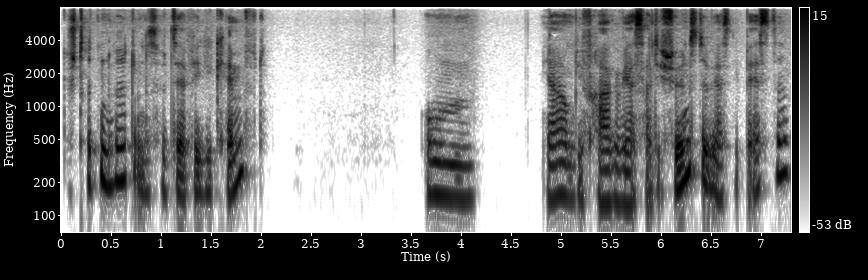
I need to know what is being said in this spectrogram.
gestritten wird und es wird sehr viel gekämpft. Um, ja, um die Frage, wer ist halt die Schönste, wer ist die Beste.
